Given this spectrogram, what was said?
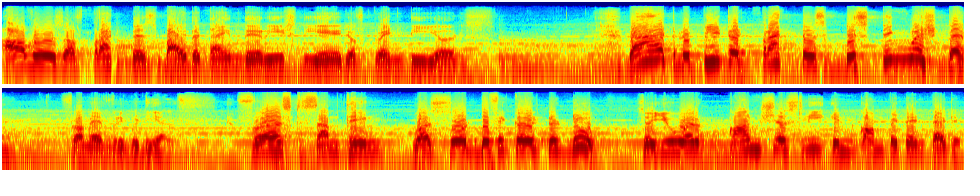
hours of practice by the time they reached the age of 20 years. That repeated practice distinguished them from everybody else. First, something was so difficult to do, so you were consciously incompetent at it.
